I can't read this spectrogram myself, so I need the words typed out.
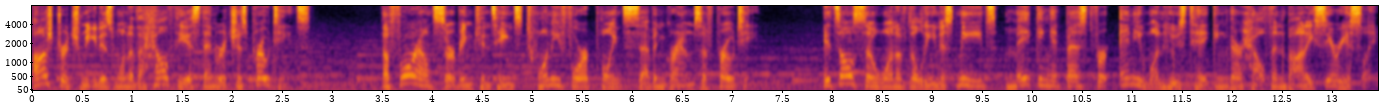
Ostrich meat is one of the healthiest and richest proteins. A 4-ounce serving contains 24.7 grams of protein. It's also one of the leanest meats, making it best for anyone who's taking their health and body seriously.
